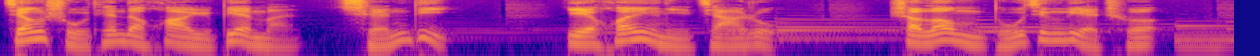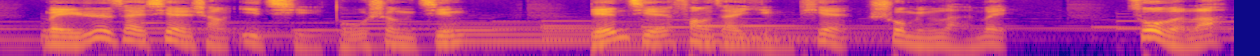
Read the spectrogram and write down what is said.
将属天的话语遍满全地。也欢迎你加入 Shalom 读经列车，每日在线上一起读圣经，连结放在影片说明栏位。坐稳了，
